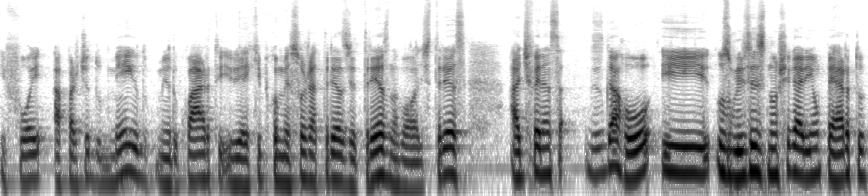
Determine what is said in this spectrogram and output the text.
e foi a partir do meio do primeiro quarto, e a equipe começou já 3 de 3 na bola de 3, a diferença desgarrou e os Grizzlies não chegariam perto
